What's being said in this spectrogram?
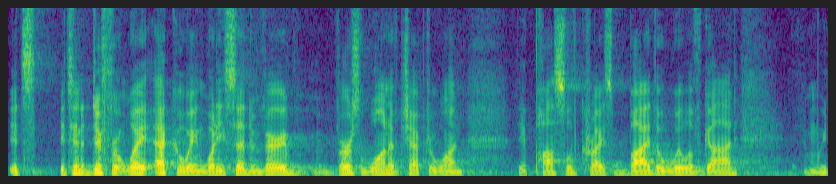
It's, it's in a different way echoing what he said in very verse 1 of chapter 1 the apostle of Christ by the will of God. And we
